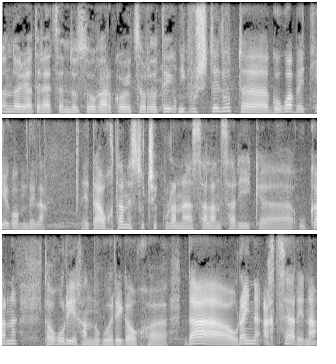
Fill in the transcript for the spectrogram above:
ondorio ateratzen duzu garko itzordutik. Nik uste dut uh, gogoa beti egon dela. Eta hortan ez dut txekulan zalantzarik uh, ukan, eta hori egin dugu ere gaur. da orain hartzearena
